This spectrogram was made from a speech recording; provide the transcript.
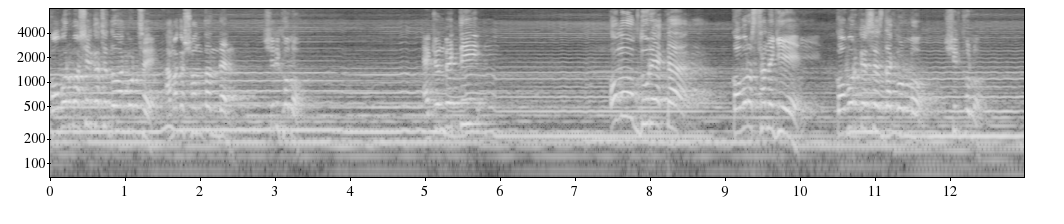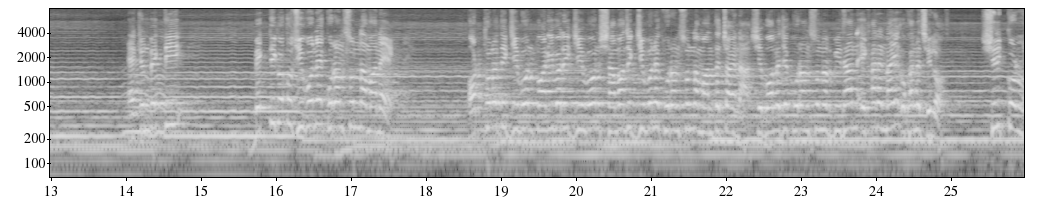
কবরবাসীর কাছে দোয়া করছে, আমাকে সন্তান দেন, শিরিক হলো। একজন ব্যক্তি অমুক দূরে একটা কবরস্থানে গিয়ে কবরকে চেষ্টা করল, শির্ক হলো। একজন ব্যক্তি ব্যক্তিগত জীবনে কোরআন সুন্না মানে। অর্থনৈতিক জীবন, পারিবারিক জীবন, সামাজিক জীবনে কোরআন সুন্না মানতে চায় না। সে বলে যে, কোরআন সুন্নার বিধান এখানে নাই, ওখানে ছিল। শিরিক করল।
